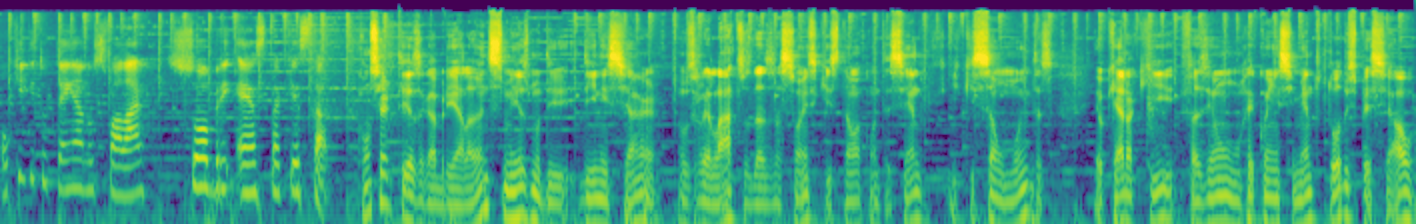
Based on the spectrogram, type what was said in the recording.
O que, que tu tem a nos falar sobre esta questão? Com certeza, Gabriela. Antes mesmo de, de iniciar os relatos das ações que estão acontecendo, e que são muitas, eu quero aqui fazer um reconhecimento todo especial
